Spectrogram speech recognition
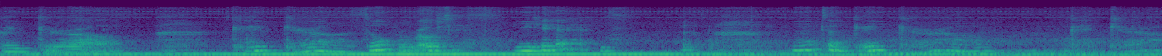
good girl. Good girl. So ferocious. Yes. That's a good girl. Good girl.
